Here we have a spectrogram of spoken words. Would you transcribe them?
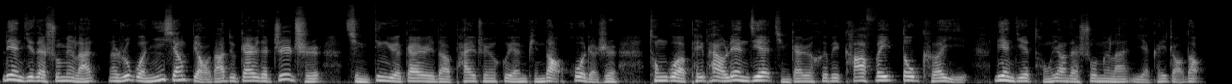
链接在说明栏。那如果您想表达对 Gary 的支持，请订阅 Gary 的拍春会员频道，或者是通过 PayPal 链接请 Gary 喝杯咖啡都可以。链接同样在说明栏也可以找到。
